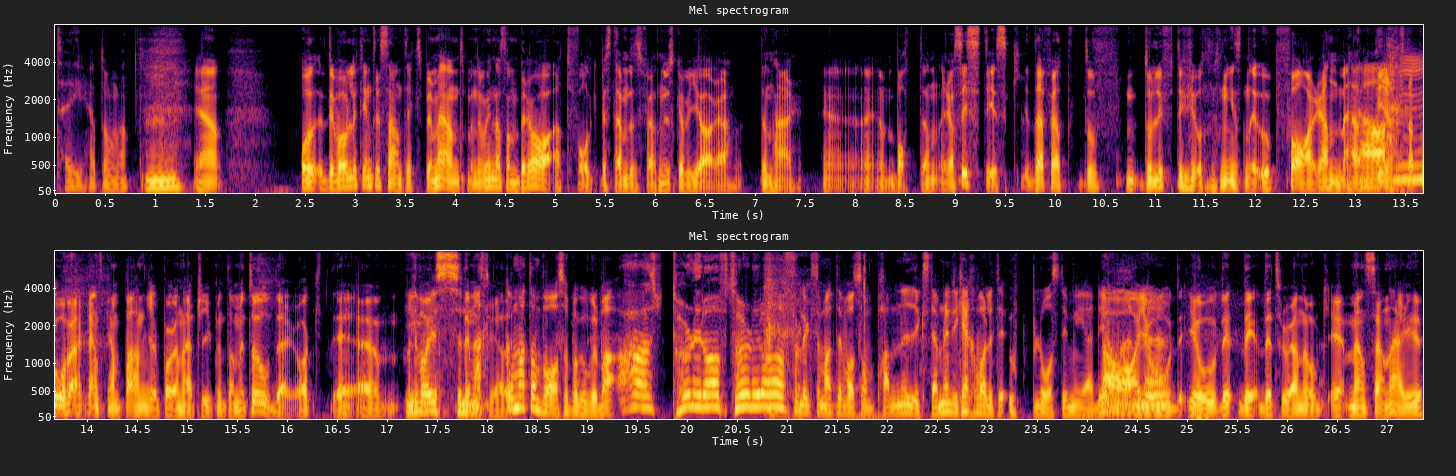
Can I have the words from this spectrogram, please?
Tay hette hon va? Mm. Ja. Och det var väl ett intressant experiment, men det var ju nästan bra att folk bestämde sig för att nu ska vi göra den här eh, botten rasistisk. Därför att då, då lyfter vi åtminstone upp faran med Ja. direkta Mm. påverkanskampanjer på den här typen av metoder. Och eh, Men det var ju snack om att de var så på Google bara ah, turn it off, turn it off. Liksom att det var sån panikstämning. Det kanske var lite uppblåst i media. Ja, men, jo, eh, jo det, det, det tror jag nog. Eh, Men sen är det ju,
